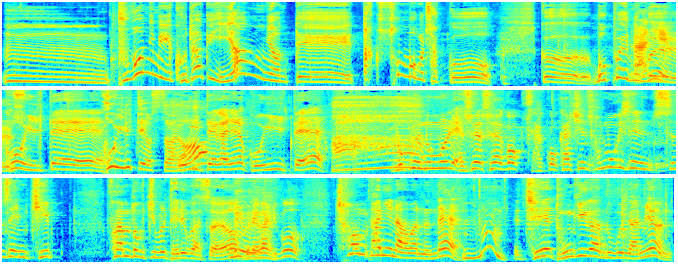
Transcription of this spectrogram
부모님이 고등학교 2학년 때 딱 손목을 잡고 그 목포의 눈물 아니, 고1 때. 고1 때였어요. 고1 때가 아니라 고2 때. 아. 목표 눈물 애수애수곡 작곡하신 손목희 선- 선생님 집 후암동 집을 데리고 갔어요. 네. 그래 가지고 처음 판이 나왔는데 음. 제 동기가 누구냐면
